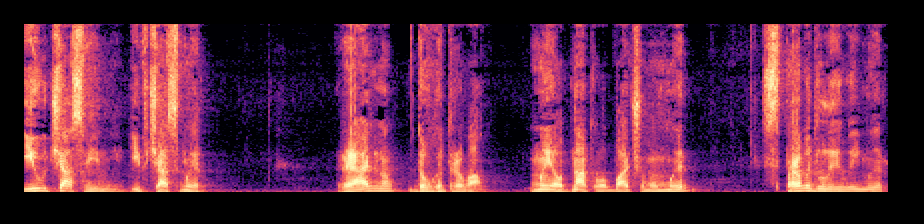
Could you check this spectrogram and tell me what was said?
і у час війни, і в час миру. Реально довготривало. Ми однаково бачимо мир, справедливий мир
